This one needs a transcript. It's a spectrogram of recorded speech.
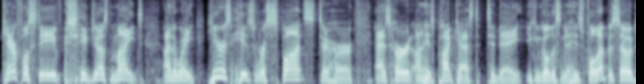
Careful, Steve. She just might. Either way, here's his response to her as heard on his podcast today. You can go listen to his full episode,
